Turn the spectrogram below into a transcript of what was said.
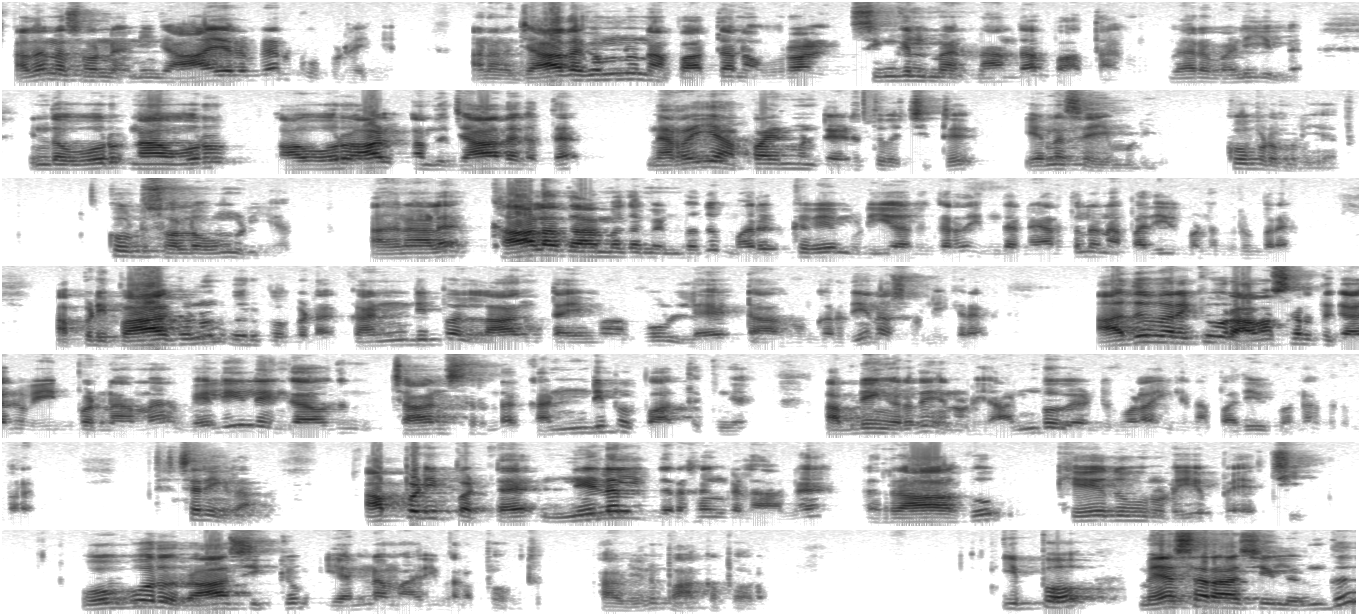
அதான் நான் சொன்னேன். நீங்க ஆயிரம் பேர் கூப்பிடுறீங்க. ஆனால் ஜாதகம்னு நான் பார்த்தா நான் ஒரு ஆள் சிங்கிள் மேன் நான் தான் பார்த்தாகணும். வேற வழி இல்லை. இந்த ஒரு நான் ஒரு ஒரு ஆள் அந்த ஜாதகத்தை நிறைய அப்பாயின்மெண்ட் எடுத்து வச்சுட்டு என்ன செய்ய முடியும்? கூப்பிட முடியாது. கூப்பிட்டு சொல்லவும் முடியாது. அதனால காலதாமதம் என்பது மறுக்கவே முடியாதுங்கிறத இந்த நேரத்தில் நான் பதிவு பண்ண விரும்புறேன். அப்படி பார்க்கணும்னு விருப்பப்பட கண்டிப்பாக லாங் டைம் ஆகும் லேட் ஆகுங்கிறதையும் நான் சொல்லிக்கிறேன். அது வரைக்கும் ஒரு அவசரத்துக்காக வெயிட் பண்ணாம வெளியில எங்காவது சான்ஸ் இருந்தா கண்டிப்பா பார்த்துக்குங்க அப்படிங்கிறது என்னுடைய அன்பு வேண்டுகோளா இங்க நான் பதிவு பண்ண விரும்புறேன். சரிங்களா? அப்படிப்பட்ட நிழல் கிரகங்களான ராகு கேதுவனுடைய பயிற்சி. ஒவ்வொரு ராசிக்கும் என்ன மாதிரி வரப்போகுது அப்படின்னு பார்க்க போறோம். இப்போ மேச ராசியிலிருந்து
